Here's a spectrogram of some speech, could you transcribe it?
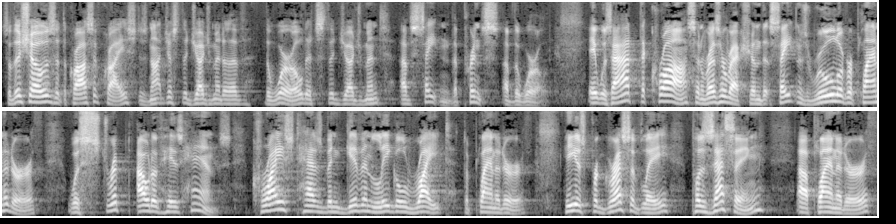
So, this shows that the cross of Christ is not just the judgment of the world, it's the judgment of Satan, the prince of the world. It was at the cross and resurrection that Satan's rule over planet Earth was stripped out of his hands. Christ has been given legal right to planet Earth. He is progressively possessing uh, planet Earth.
